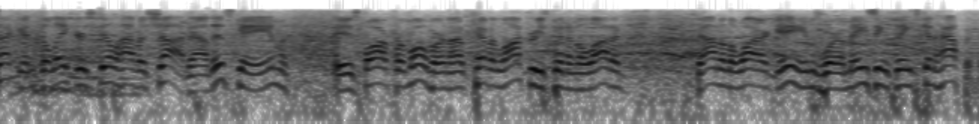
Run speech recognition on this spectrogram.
seconds, the Lakers still have a shot. Now this game is far from over. Now Kevin Lockery's been in a lot of down-to-the-wire games where amazing things can happen.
